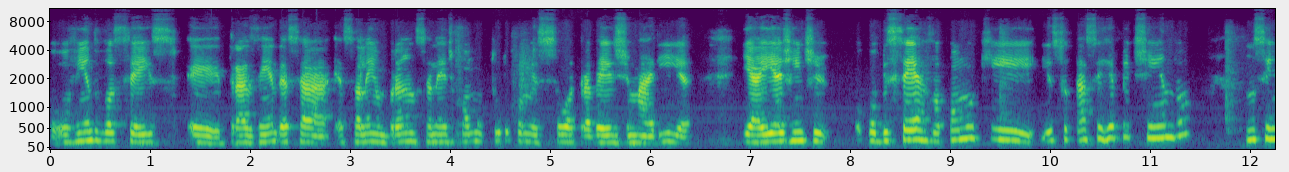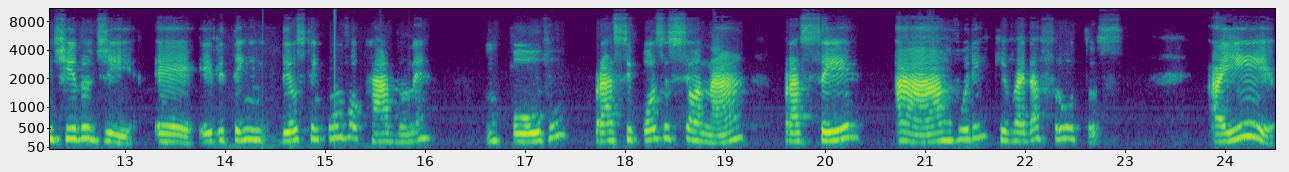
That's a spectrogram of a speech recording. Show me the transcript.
Ouvindo vocês é, trazendo essa, essa lembrança, né, de como tudo começou através de Maria, e aí a gente observa como que isso está se repetindo no sentido de é, ele tem Deus tem convocado, né, um povo para se posicionar para ser a árvore que vai dar frutos. Aí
